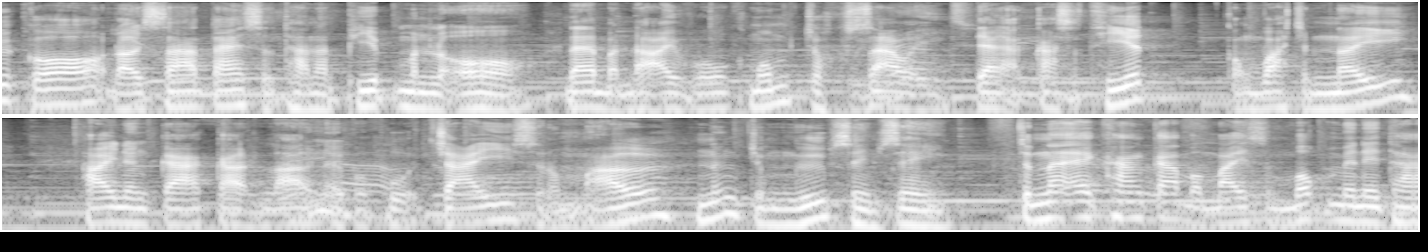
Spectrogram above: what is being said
ឬក៏ដោយសារតែស្ថានភាពមិនល្អដែលបណ្ដាលឲ្យវងឃ្មុំចុះខ្សោយទាំងអាកាសធាតុកង្វះចំណីហើយនឹងការកើតឡើងនៅពពួកចៃស្រមោលនិងជំងឺផ្សេងផ្សេងចំណែកឯខាងការបំបីសម្បុកមានន័យថា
